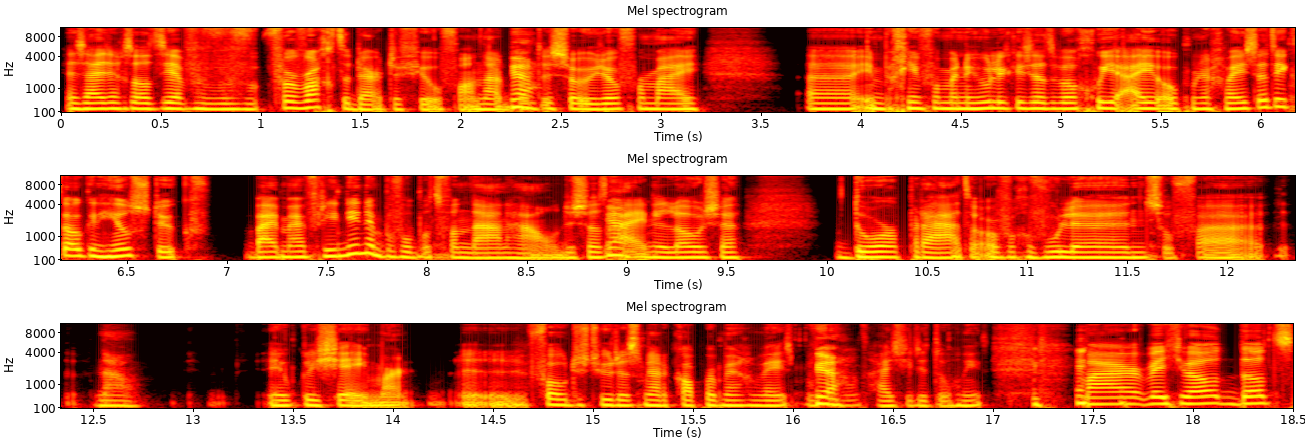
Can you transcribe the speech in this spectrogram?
En zij zegt altijd, ja, we verwachten daar te veel van. Nou, dat is sowieso voor mij. eh, in het begin van mijn huwelijk is dat wel een goede eye-opener geweest. Dat ik ook een heel stuk bij mijn vriendinnen bijvoorbeeld vandaan haal. Dus dat Ja. eindeloze doorpraten over gevoelens of uh, nou, heel cliché, maar uh, foto's sturen als ik naar de kapper ben geweest. Bijvoorbeeld. Ja. Hij ziet het toch niet. Maar weet je wel, dat,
